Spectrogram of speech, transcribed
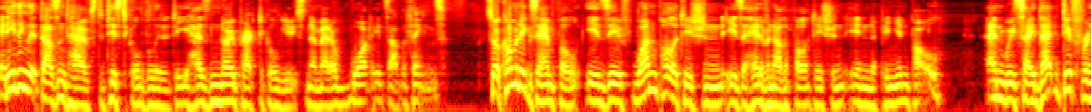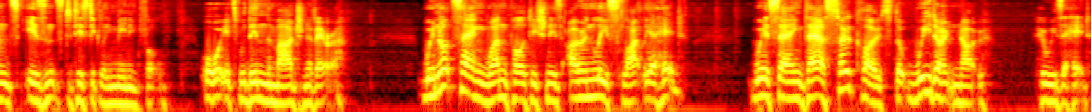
Anything that doesn't have statistical validity has no practical use, no matter what its other things. So, a common example is if one politician is ahead of another politician in an opinion poll, and we say that difference isn't statistically meaningful, or it's within the margin of error. We're not saying one politician is only slightly ahead. We're saying they are so close that we don't know who is ahead.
